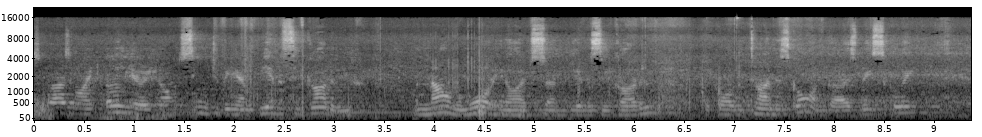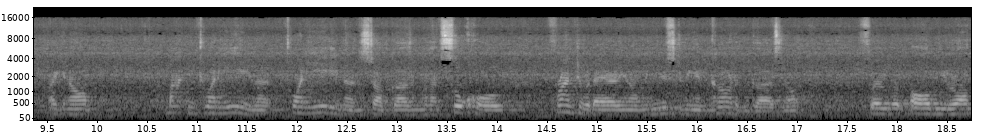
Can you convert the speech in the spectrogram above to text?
So guys, like earlier, you know, it seemed to be a BMSC garden, but now no more, you know, it's a BMSC garden. Like all the time is gone, guys, basically. Like, you know, back in 2018, uh, 2018 and stuff, guys, and that so-called front over there, you know, we used to be in garden, guys, you know filled with all the rock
